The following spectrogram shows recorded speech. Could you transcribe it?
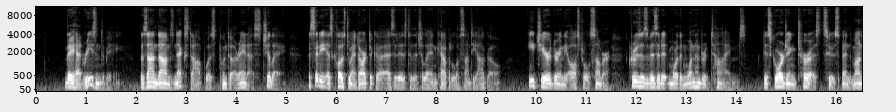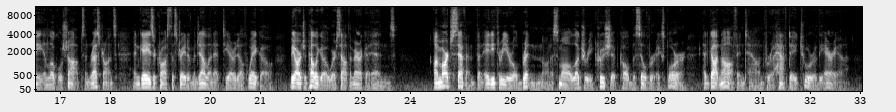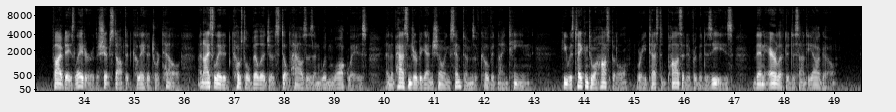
They had reason to be. The Zaandam's next stop was Punta Arenas, Chile, a city as close to Antarctica as it is to the Chilean capital of Santiago. Each year during the austral summer, cruises visit it more than 100 times, disgorging tourists who spend money in local shops and restaurants and gaze across the Strait of Magellan at Tierra del Fuego, the archipelago where South America ends. On March 7th, an 83 year old Briton on a small luxury cruise ship called the Silver Explorer had gotten off in town for a half day tour of the area. Five days later, the ship stopped at Caleta Tortel, an isolated coastal village of stilt houses and wooden walkways, and the passenger began showing symptoms of COVID 19. He was taken to a hospital, where he tested positive for the disease, then airlifted to Santiago.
